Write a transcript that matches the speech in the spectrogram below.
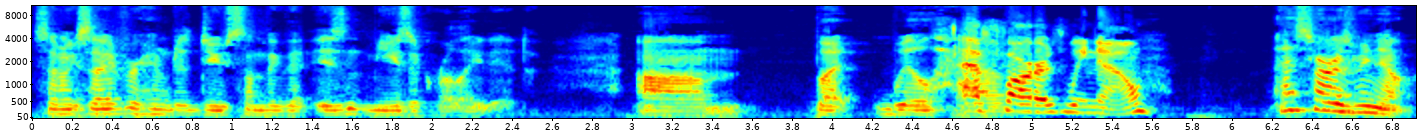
So I'm excited for him to do something that isn't music related. Um, but will have as far as we know. As far as we know.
